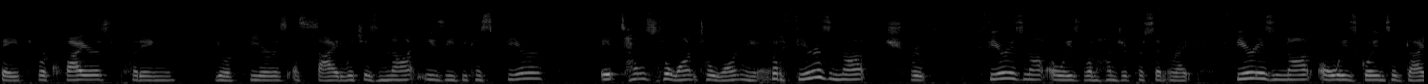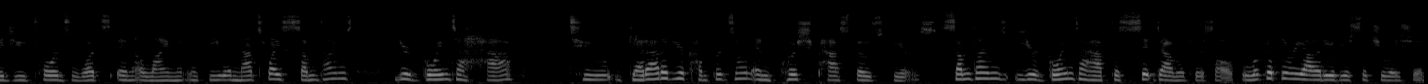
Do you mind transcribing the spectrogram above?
faith requires putting your fears aside, which is not easy because fear. It tends to want to warn you, but fear is not truth. Fear is not always 100% right fear is not always going to guide you towards what's in alignment with you. And that's why sometimes you're going to have to get out of your comfort zone and push past those fears. Sometimes you're going to have to sit down with yourself, look at the reality of your situation,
